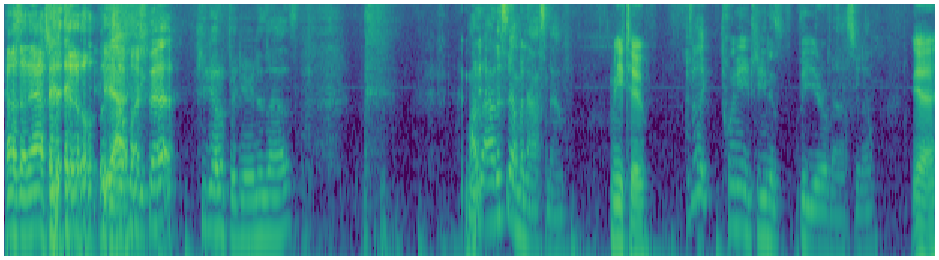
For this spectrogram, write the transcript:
How's that ass feel? Yeah. Something like that. He got a finger in his ass. Honestly, I'm an ass man. Me too. I feel like 2018 is the year of ass, you know? Yeah.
